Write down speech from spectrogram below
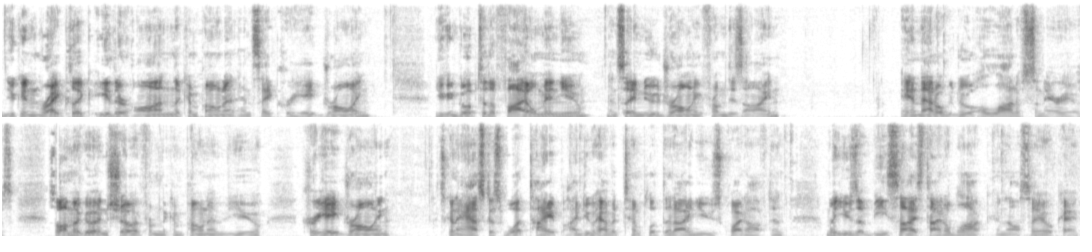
You can right click either on the component and say create drawing. You can go up to the file menu and say new drawing from design. And that'll do a lot of scenarios. So I'm gonna go ahead and show it from the component view, create drawing. It's gonna ask us what type. I do have a template that I use quite often. I'm gonna use a B size title block and I'll say okay.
